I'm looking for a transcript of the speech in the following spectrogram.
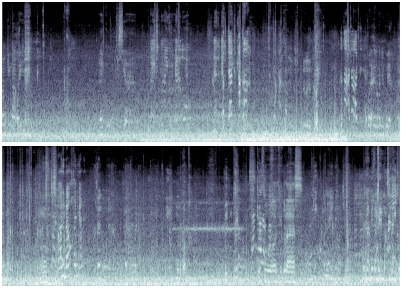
Parang ako'y. Like, is yan. Kapag naman ni kuya. Ayan na. Ano daw? Kanya? Well, well, well. Ano Ito, ah, madulas. Ito na yun. Paggamit ang box na ko.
